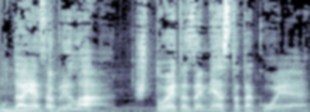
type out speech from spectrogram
Куда я забрела? Что это за место такое?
